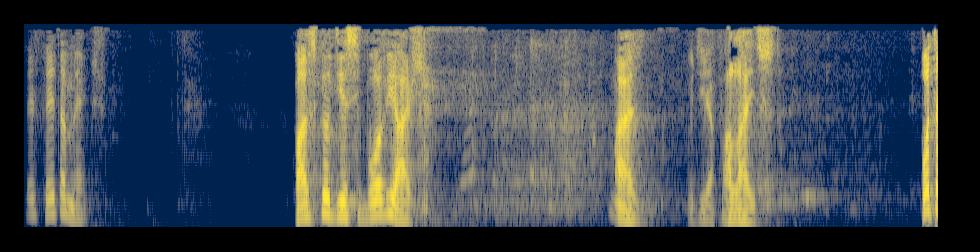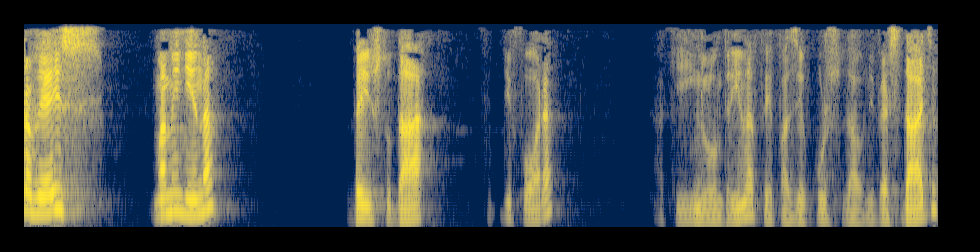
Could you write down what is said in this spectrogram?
Perfeitamente. Quase que eu disse: Boa viagem mas podia falar isso. Outra vez, uma menina veio estudar de fora, aqui em Londrina, foi fazer curso da universidade.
